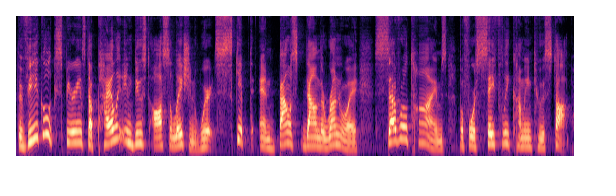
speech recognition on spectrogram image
the vehicle experienced a pilot-induced oscillation where it skipped and bounced down the runway several times before safely coming to a stop.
